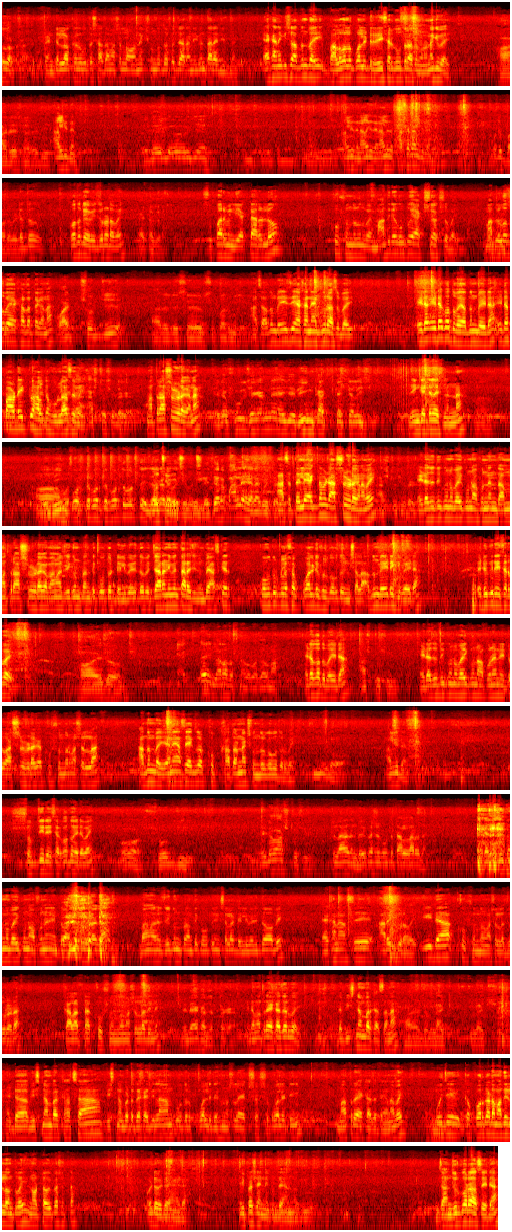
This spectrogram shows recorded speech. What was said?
লক্ষা প্যান্টের লক্ষা কবুতর সাদা মাসাল্লাহ অনেক সুন্দর দর্শক যারা নেবেন তারাই জিতবেন। এখানে কিছু আদন ভাই ভালো ভালো কোয়ালিটির রেসার কবুতর আছে মনে নাকি ভাই? হ্যাঁ রে স্যার জি আলগি দেন। আলগি দেন আলগি দেন আলগি দেন সাথে আলগি দেন। ওরে বড় এটা তো কত টাকা ভাই জোড়াটা ভাই? এক হাজার। সুপার মিলি একটা আর হলো খুব সুন্দর কিন্তু ভাই মাদিরা কিন্তু একশো একশো ভাই। মাত্র কত ভাই এক হাজার টাকা না? হোয়াইট সবজি আর সুপার মিলি। আচ্ছা আদন ভাই এই যে এখানে এক জোড়া আছে ভাই এটা এটা কত ভাই আদন ভাই? এটা এটা পাওয়াটা একটু হালকা ফুল আছে ভাই। আটশোশো টাকা মাত্র আটশো টাকা না? এটা ফুল সেখানে এই যে রিং কাট কাট চালাইছি। রিং কেটে লাইছিলেন না? ও, রিং পড়তে পড়তে পড়তে পড়তে যারা পালে হেরা কইতে আচ্ছা তাহলে একদম এটা আটশো টাকা না ভাই? আটশোশো টাকা। এটা যদি কোনো ভাই কোনো আপন নেন দাম মাত্র আটশো টাকা বাংলা যে কোনো প্রান্তে কবুতর ডেলিভারি দেবে যারা নেবেন তারা জিতবেন ভাই আজকের কবুতরগুলো সব কোয়ালিটি ফুল কবুতর ইনশাল্লাহ আদুন ভাই এটা কি ভাই এটা? এটা কি রেসার ভাই? হ্যাঁ এটা। এই লারা দাস না বাবা যাও না। এটা কত ভাই এটা? আটশোশো এটা যদি কোনো ভাই কোনো আপন এটা আটশো টাকা খুব সুন্দর মাসাল্লাহ আদন ভাই এনে আছে একজন খুব খাতারনাক সুন্দর কবুতর ভাই। আলগি দেন। সবজি রেসার কত এটা ভাই? ও সবজি। এটাও আটশোশো একটু লারা দেন ভাই পাশের কবুতর টাল লারা দেন। এটা যদি কোনো ভাই কোনো আপন নেন এটা আটশো টাকা। বাংলাদেশের যে কোনো প্রান্তে কবুতর ইনশাল্লাহ ডেলিভারি দেওয়া হবে। এখানে আছে আরেক জোড়া ভাই। এইটা খুব সুন্দর মাসাল্লাহ জোড়াটা। কালারটা খুব সুন্দর মাসাল্লাহ দিলে। এটা এক হাজার টাকা। এটা মাত্র এক হাজার ভাই? এটা বিশ নাম্বার খাঁচা না? হ্যাঁ এটা লাইট লাইট এটা বিশ নাম্বার খাঁচা। বিশ নাম্বারটা দেখাই দিলাম। কবুতর কোয়ালিটি দেখুন আসলে একশো একশো কোয়ালিটি মাত্র এক হাজার টাকা না ভাই? ওই যে পরকাটা মাদির লন তো ভাই নটটা ওই পাশেরটা? ওইটা ওইটা হ্যাঁ এটা। এই পাশে আইন একটু দেখেন না তুমি। জাঞ্জুর করা আছে এটা?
